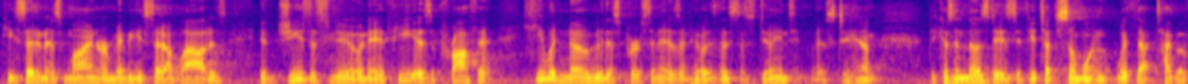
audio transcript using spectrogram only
he said in his mind, or maybe he said out loud, is if Jesus knew and if he is a prophet, he would know who this person is and who is this is doing to, this to him. Because in those days, if you touched someone with that type of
